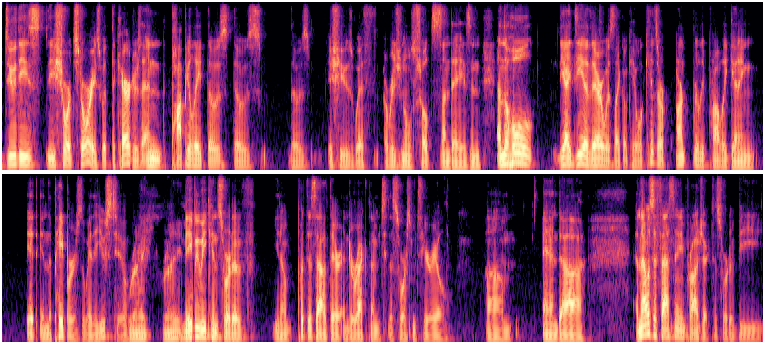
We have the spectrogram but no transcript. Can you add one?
do these these short stories with the characters and populate those those those issues with original Schulz Sundays and and the whole the idea there was like okay well kids are aren't really probably getting it in the papers the way they used to. Right, right. Maybe we can sort of, you know, put this out there and direct them to the source material. Um, and uh, and that was a fascinating project to sort of be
